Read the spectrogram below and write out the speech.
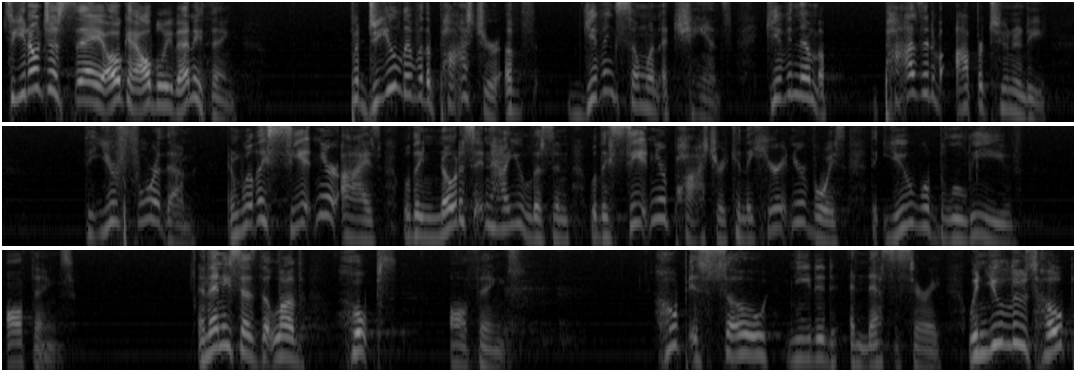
So you don't just say, okay, I'll believe anything. But do you live with a posture of giving someone a chance, giving them a positive opportunity that you're for them? And will they see it in your eyes? Will they notice it in how you listen? Will they see it in your posture? Can they hear it in your voice? That you will believe all things. And then he says that love hopes all things. Hope is so needed and necessary. When you lose hope,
